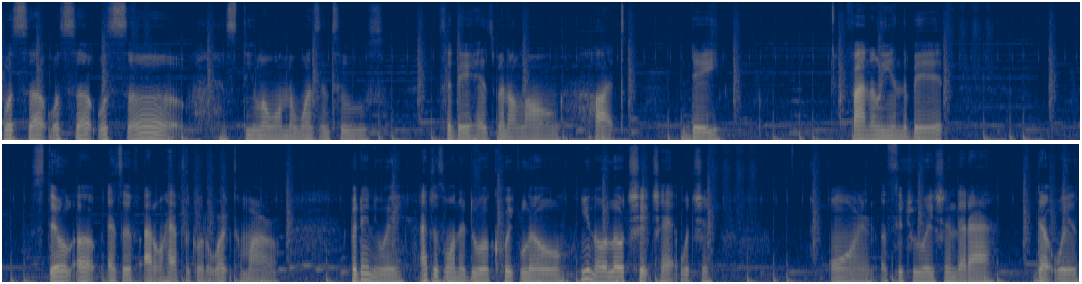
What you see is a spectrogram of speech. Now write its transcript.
What's up? What's up? What's up? It's Dilo on the ones and twos. Today has been a long, hot day. Finally in the bed. Still up as if I don't have to go to work tomorrow. But anyway, I just want to do a quick little, you know, a little chit chat with you on a situation that I dealt with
